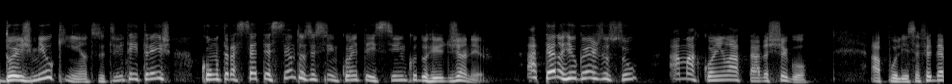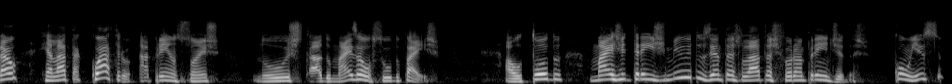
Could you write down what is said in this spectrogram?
2.533 contra 755 do Rio de Janeiro. Até no Rio Grande do Sul, a maconha enlatada chegou. A Polícia Federal relata quatro apreensões no estado mais ao sul do país. Ao todo, mais de 3.200 latas foram apreendidas. Com isso,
